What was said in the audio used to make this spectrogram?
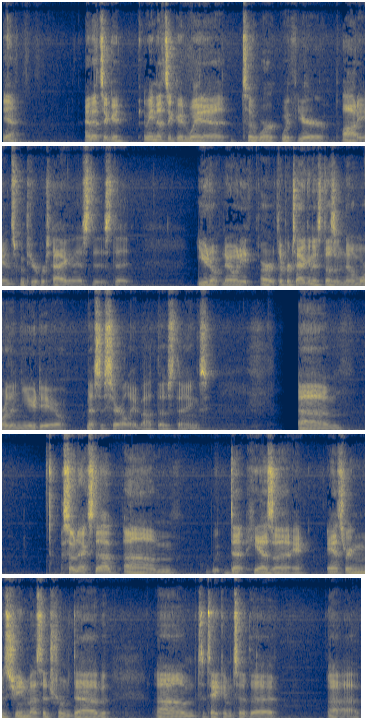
Yeah, and that's a good. I mean, that's a good way to to work with your audience, with your protagonist, is that you don't know any, or the protagonist doesn't know more than you do necessarily about those things. Um. So next up, um, De- he has a a- answering machine message from Deb um, to take him to the uh,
